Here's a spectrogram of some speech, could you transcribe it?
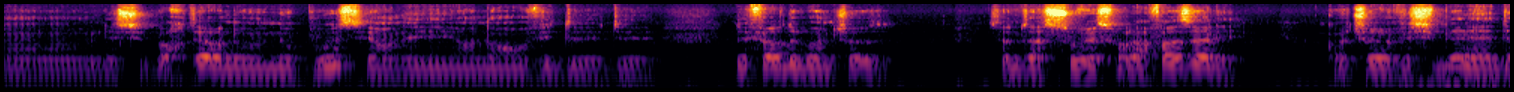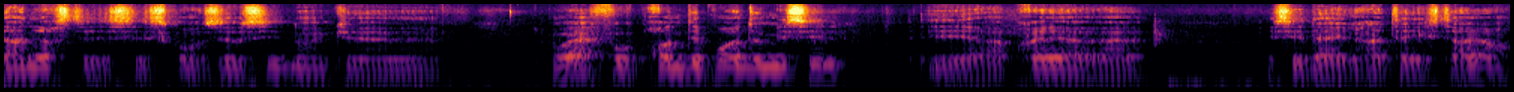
on- les supporters nous, nous poussent et on, est, on a envie de, de, de faire de bonnes choses. Ça nous a souri sur la phase aller. Quand tu réfléchis bien, l'année dernière, c'était, c'est ce qu'on faisait aussi. Donc, euh, ouais, faut prendre des points à domicile et après euh, essayer d'aller gratter à l'extérieur.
